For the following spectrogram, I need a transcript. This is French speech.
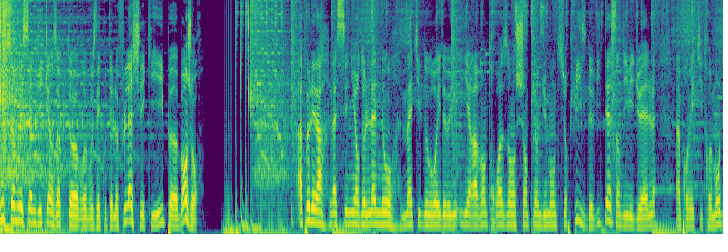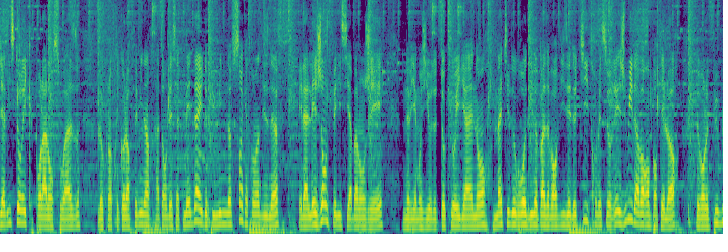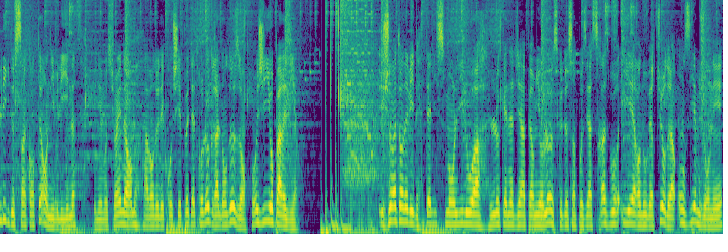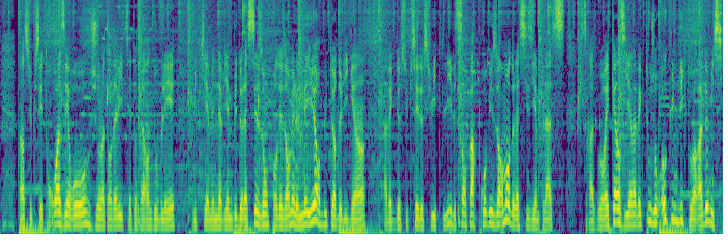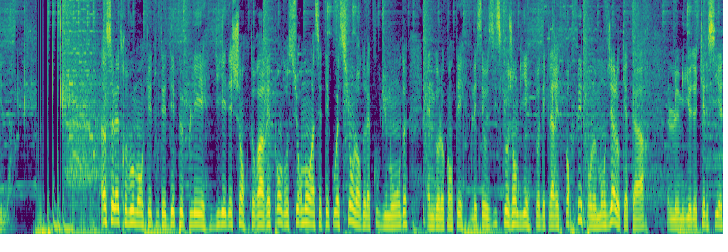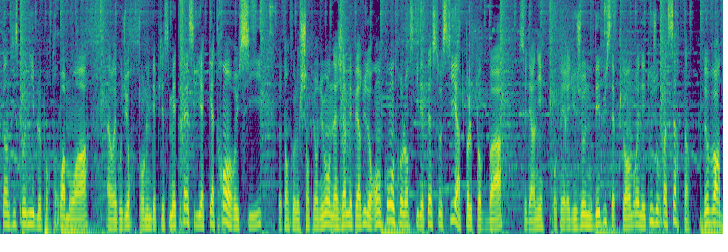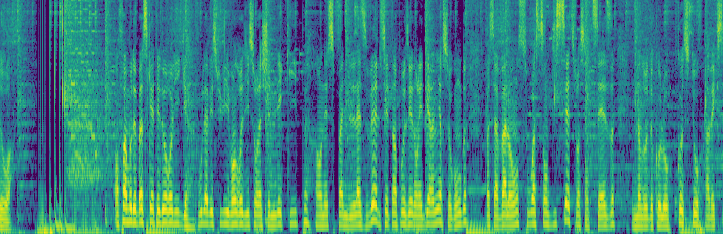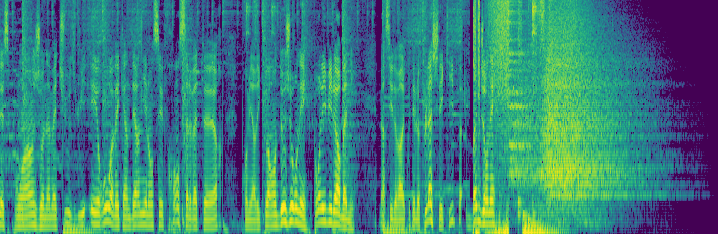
Nous sommes le samedi 15 octobre, vous écoutez le Flash L'équipe, euh, bonjour. Appelez-la la seigneur de l'anneau. Mathilde Gros est devenue hier à 23 ans championne du monde sur piste de vitesse individuelle. Un premier titre mondial historique pour la Lançoise. Le clan tricolore féminin attendait cette médaille depuis 1999 et la légende Félicia Ballanger. 9e au JO de Tokyo il y a un an, Mathilde Gros dit ne pas avoir visé de titre mais se réjouit d'avoir remporté l'or devant le public de 50 ans en Yvelines. Une émotion énorme avant de décrocher peut-être le Graal dans deux ans au JO parisien. Jonathan David, talisman lillois, le Canadien a permis au LOSC de s'imposer à Strasbourg hier en ouverture de la 11e journée. Un succès 3-0. Jonathan David s'est offert un doublé, 8e et 9e but de la saison pour désormais le meilleur buteur de Ligue 1. Avec deux succès de suite, Lille s'empare provisoirement de la 6e place. Strasbourg est 15e avec toujours aucune victoire à domicile. Un seul être vous manque et tout est dépeuplé. Didier Deschamps devra répondre sûrement à cette équation lors de la Coupe du Monde. N'Golo Kanté, blessé aux ischio-jambiers, doit déclarer forfait pour le mondial au Qatar. Le milieu de Chelsea est indisponible pour trois mois. Un vrai coup dur pour l'une des pièces maîtresses il y a 4 ans en Russie. D'autant que le champion du monde n'a jamais perdu de rencontre lorsqu'il est associé à Paul Pogba. Ce dernier, opéré du genou début septembre, n'est toujours pas certain de voir Doha. Enfin, mot de basket et d'Euroleague. Vous l'avez suivi vendredi sur la chaîne L'équipe. En Espagne, Lasvel s'est imposé dans les dernières secondes face à Valence, 77-76. Nando De Colo, costaud avec 16 points. Jonah Matthews, lui, héros avec un dernier lancé France Salvateur. Première victoire en deux journées pour les Villeurbanais. Merci d'avoir écouté le Flash L'équipe. Bonne journée.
